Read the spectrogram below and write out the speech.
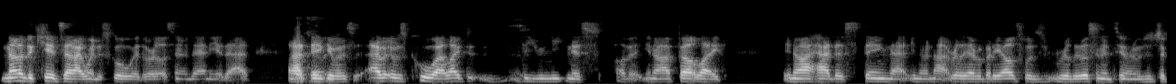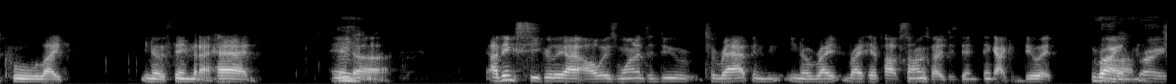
none of the kids that I went to school with were listening to any of that. And okay. I think it was it was cool. I liked the uniqueness of it. You know, I felt like you know I had this thing that you know not really everybody else was really listening to, and it was just a cool like you know thing that I had. And mm-hmm. uh, I think secretly I always wanted to do to rap and you know write write hip hop songs, but I just didn't think I could do it. Right, um, right.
